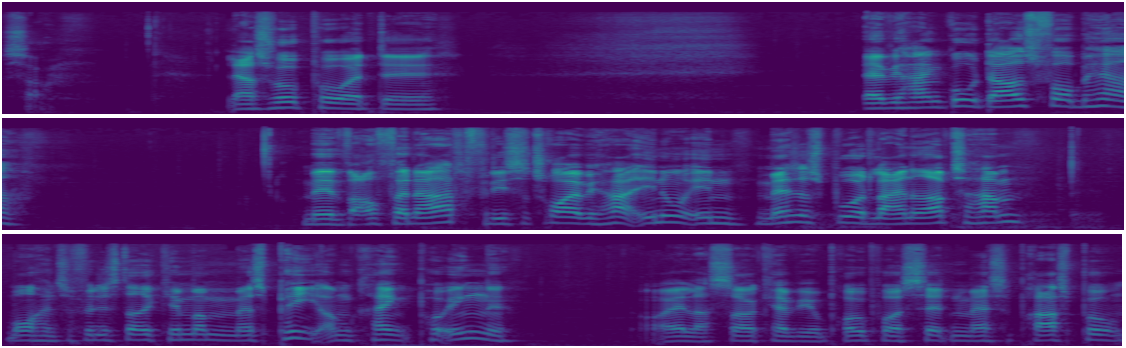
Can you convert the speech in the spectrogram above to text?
Så lad os håbe på, at, øh, at vi har en god dagsform her med Wout van Aert, fordi så tror jeg, at vi har endnu en masse spurt legnet op til ham, hvor han selvfølgelig stadig kæmper med Mads P. omkring pointene. Og ellers så kan vi jo prøve på at sætte en masse pres på.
